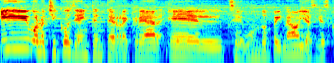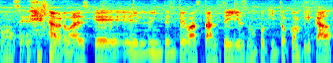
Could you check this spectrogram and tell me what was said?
Y bueno chicos, ya intenté recrear el segundo peinado y así es como se ve. La verdad es que eh, lo intenté bastante y es un poquito complicado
